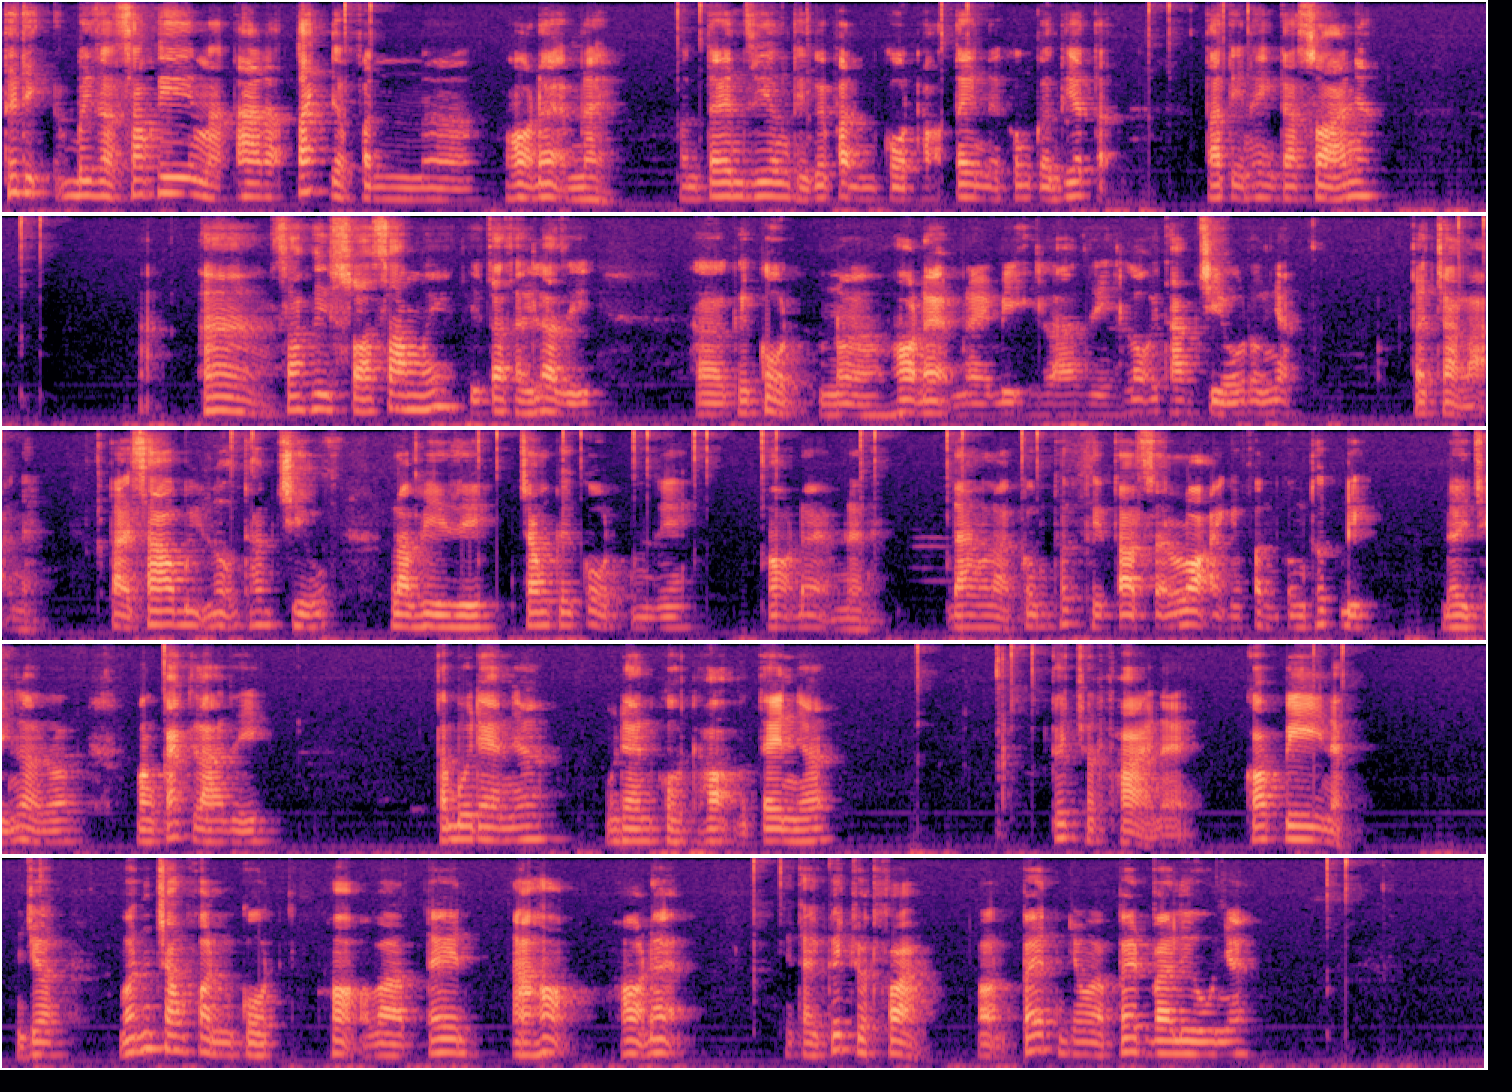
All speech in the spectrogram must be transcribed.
Thế thì bây giờ sau khi mà ta đã tách được phần uh, họ đệm này phần tên riêng thì cái phần cột họ tên này không cần thiết ta tiến hành ta xóa nhé à sau khi xóa xong ấy thì ta thấy là gì? À, cái cột họ đệm này bị là gì? Lỗi tham chiếu đúng nhỉ? Ta trả lại này. Tại sao bị lỗi tham chiếu? Là vì gì? Trong cái cột gì? Họ đệm này, này. Đang là công thức thì ta sẽ loại cái phần công thức đi. Đây chính là do bằng cách là gì? Ta bôi đen nhá. Bôi đen cột họ và tên nhá. Kích chuột phải này. Copy này. Được chưa? Vẫn trong phần cột họ và tên. À họ họ đệm thì thầy kích chuột phải. Chọn pet nhưng mà pet value nhé.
